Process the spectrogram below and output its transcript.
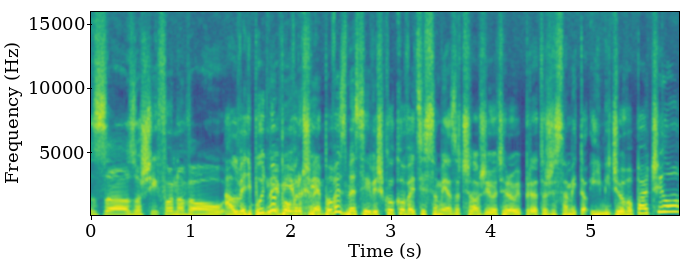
so, so šifonovou... Ale veď buďme povrchné, povedzme si, vieš, koľko vecí som ja začala v živote robiť, pretože sa mi to imidžovo páčilo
